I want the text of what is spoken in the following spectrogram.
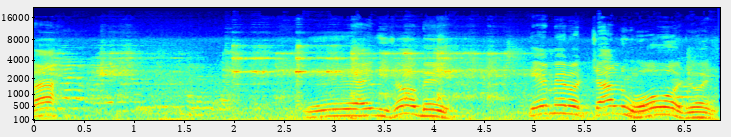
રા એ આવી છો બે. કેમેરો ચાલુ હોવો જોઈએ.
